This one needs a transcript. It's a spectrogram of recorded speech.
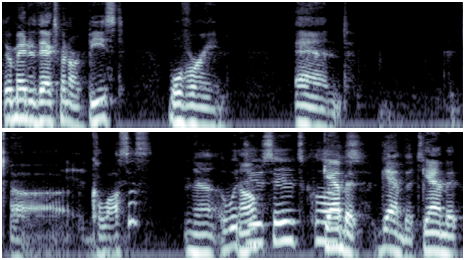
The remainder of the X Men are Beast, Wolverine, and uh, Colossus, no, would No. you say it's close? Gambit. Gambit. Gambit.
